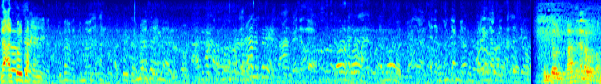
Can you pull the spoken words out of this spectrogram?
لا الكل يسخن انت بتقاتل على وطن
